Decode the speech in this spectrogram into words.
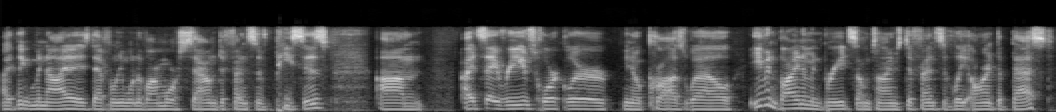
I think Minaya is definitely one of our more sound defensive pieces. Um, I'd say Reeves, Horchler, you know, Croswell, even Bynum and Breed sometimes defensively aren't the best.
